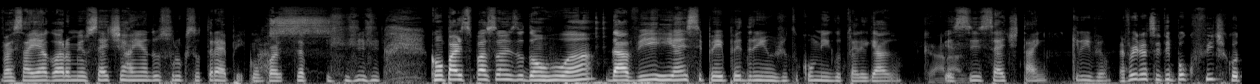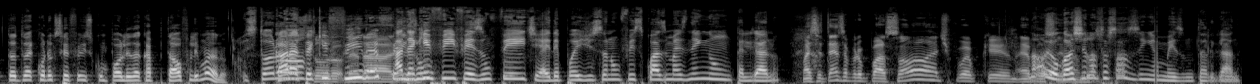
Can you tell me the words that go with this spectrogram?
Vai sair agora o meu set Rainha do Fluxo Trap. Com, participa- com participações do Dom Juan, Davi, Rian, SP e Pedrinho junto comigo, tá ligado? Caralho. Esse set tá incrível. É verdade, você tem pouco feat. quando- Tanto é que quando você fez com o Paulinho da Capital, eu falei, mano, Estourou. cara, até que fim, né? Fez Até um... que fim, fez um feat. Aí depois disso eu não fiz quase mais nenhum, tá ligado? Mas você tem essa preocupação? É tipo, é porque. É não, você eu gosto de lançar sozinha mesmo, tá ligado?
